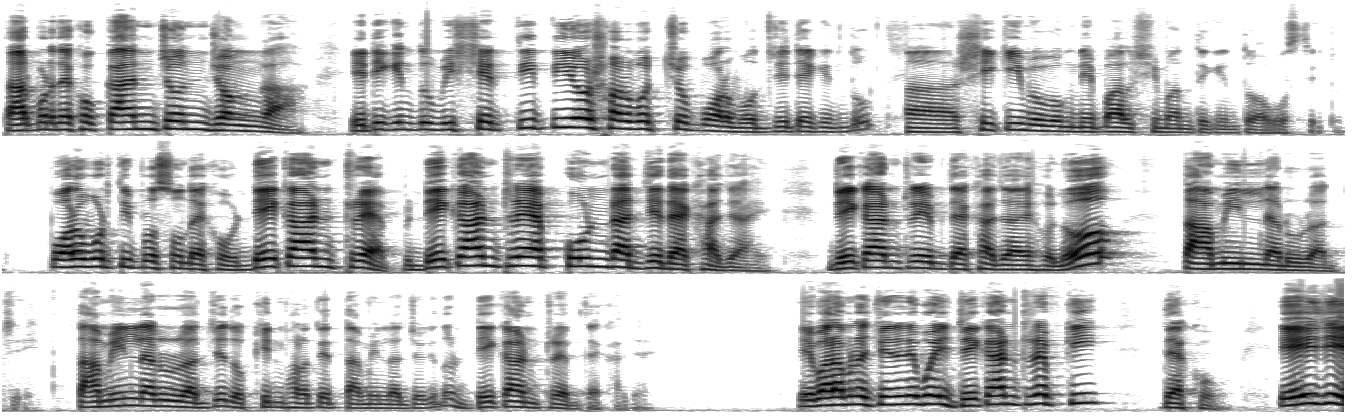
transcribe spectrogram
তারপর দেখো কাঞ্চনজঙ্ঘা। এটি কিন্তু বিশ্বের তৃতীয় সর্বোচ্চ পর্বত, যেটা কিন্তু সিকিম এবং নেপাল সীমান্তে কিন্তু অবস্থিত। পরবর্তী প্রশ্ন দেখো, ডেকান ট্র্যাপ। ডেকান ট্র্যাপ কোন রাজ্যে দেখা যায়? ডেকান ট্র্যাপ দেখা যায় হলো তামিলনাড়ু রাজ্যে। তামিলনাড়ু রাজ্যে, দক্ষিণ ভারতের তামিলনাড়ু কিন্তু ডেকান ট্র্যাপ দেখা যায়। এবার আমরা জেনে নেব এই ডেকান ট্র্যাপ কি? দেখো, এই যে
